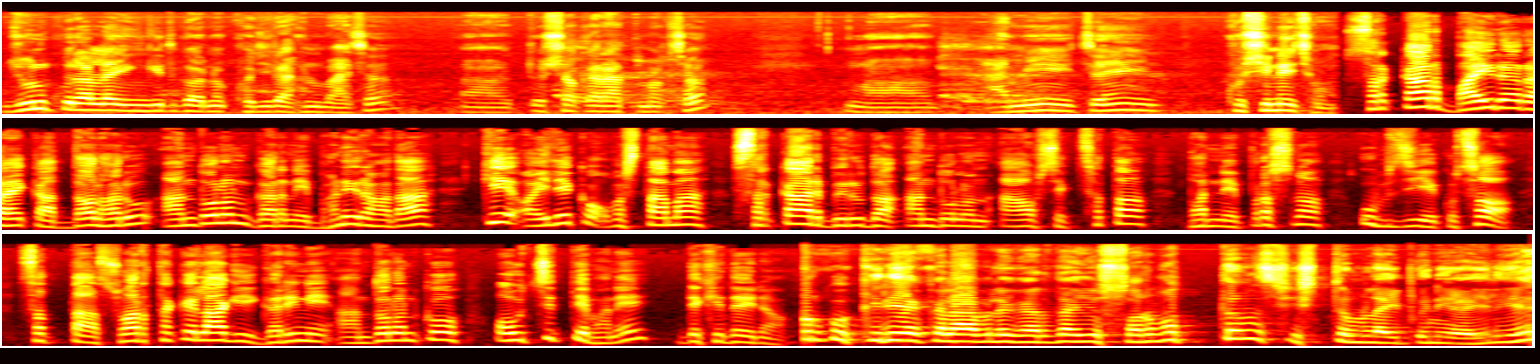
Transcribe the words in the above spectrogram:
जुन कुरालाई इङ्गित गर्न खोजिराख्नु भएको छ त्यो सकारात्मक छ। हामी चाहिँ खुसी नै छौँ। सरकार बाहिर रहेका दलहरू आन्दोलन गर्ने भनिरहँदा के अहिलेको अवस्थामा सरकार विरुद्ध आन्दोलन आवश्यक छ त भन्ने प्रश्न उब्जिएको छ। सत्ता स्वार्थकै लागि गरिने आन्दोलनको औचित्य भने देखिँदैन। अर्को क्रियाकलापले गर्दा यो सर्वोत्तम सिस्टमलाई पनि अहिले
